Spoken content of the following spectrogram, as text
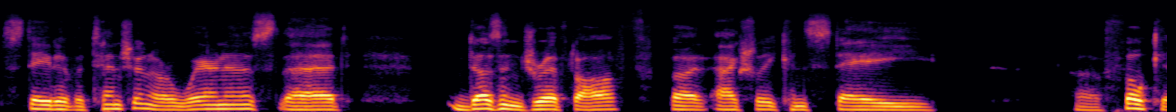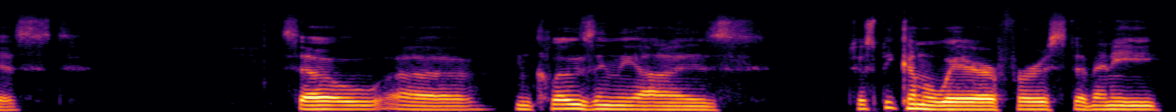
state of attention or awareness that doesn't drift off, but actually can stay uh, focused. So, uh, in closing the eyes, just become aware first of any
